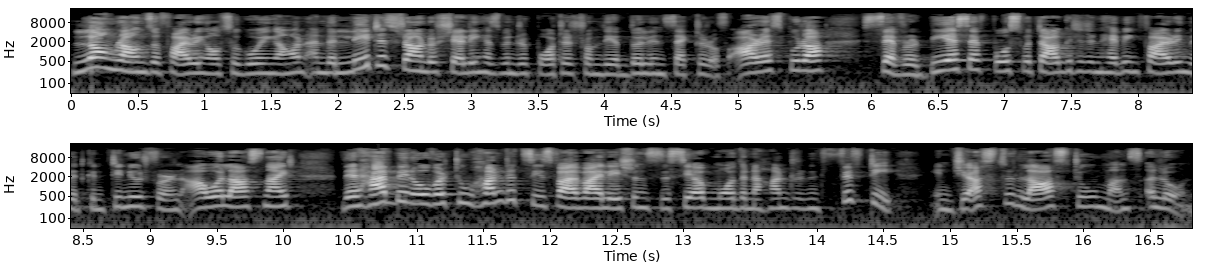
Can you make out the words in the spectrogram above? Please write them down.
long rounds of firing also going on. And the latest round of shelling has been reported from the Abdullian sector of RS Pura. Several BSF posts were targeted in heavy firing that continued for an hour last night. There have been over 200 ceasefire violations this year more than 150 in just the last two months alone.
